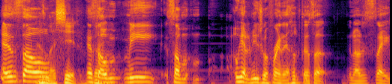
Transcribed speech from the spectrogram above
And so That's my shit. And so me, so we had a mutual friend that hooked us up. You know, just like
